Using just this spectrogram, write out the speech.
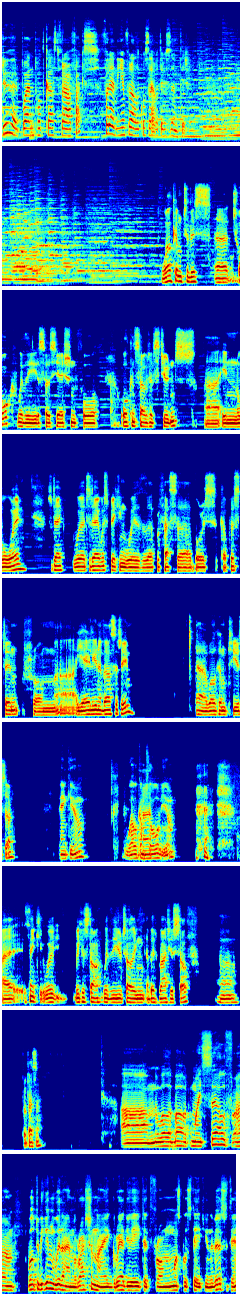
Du hører på en podkast fra FAX, Foreningen for alle konservative studenter. Welcome to this uh, talk with the Association for All Conservative Students uh, in Norway. Today we're, today we're speaking with uh, Professor Boris Kapustin from uh, Yale University. Uh, welcome to you, sir. Thank you. Welcome to Uh, all of you. I think we, we could start with you telling a bit about yourself, uh, Professor. Um, well, about myself, uh, well, to begin with, I'm Russian. I graduated from Moscow State University.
